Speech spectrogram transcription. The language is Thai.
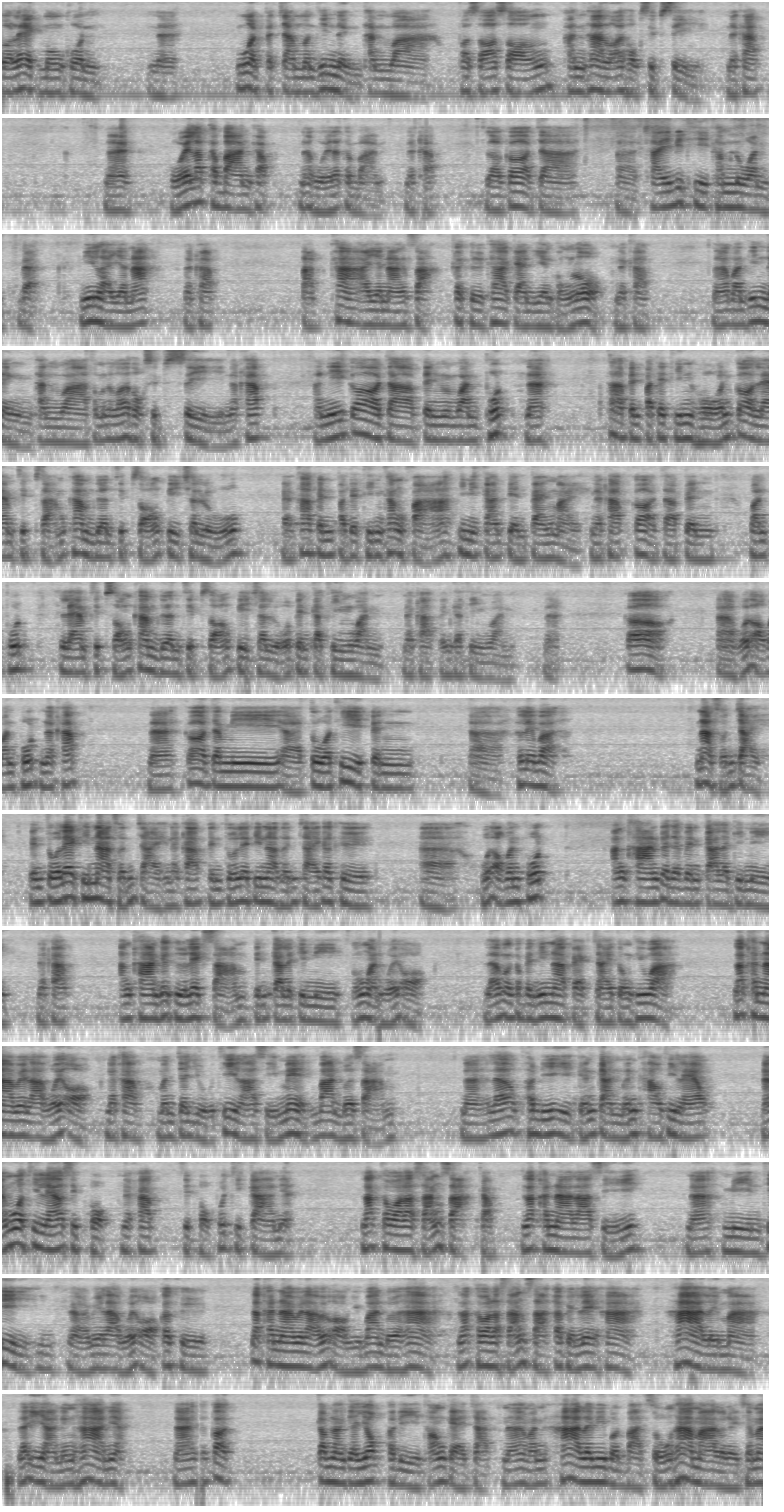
ตัวเลขมงคลนะงวดประจำวันที่ 1 ธันวา พศ 2564 นะครับนะหวยรัฐบาลครับนะหวยรัฐบาลนะครับ เราก็จะใช้วิธีคำนวณแบบนิรายนะนะครับ ตัดค่าอายนางสะก็คือค่าแกนเอียงของโลกนะครับนะวันที่ 1 ธันวา2564 นะครับ อันนี้ก็จะเป็นวันพุธนะ ถ้าเป็นปฏิทินโหรก็แรม 13ค่ำเดือน 12 ปีฉลู แต่ถ้าเป็นปฏิทินข้างฝาที่มีการเปลี่ยนแปลงใหม่นะครับ ก็จะเป็นวันพุธแรม 12ค่ำเดือน 12 ปีฉลู เป็นกระทิงวันนะครับ เป็นกระทิงวันนะก็หวยออกวันพุธนะครับนะก็จะมีตัวที่เป็นเขาเรียกว่าน่าสนใจ เป็นตัวเลขที่น่าสนใจนะครับ เป็นตัวเลขที่น่าสนใจก็คือ หวยออกวันพุธอังคารก็จะเป็นการลกินีนะครับอังคารก็คือเลข 3 เป็นการลกินีของวันหวยออก แล้วมันก็เป็นที่น่าแปลกใจตรงที่ว่า ลัคนาเวลาหวยออกนะครับ มันจะอยู่ที่ราศีเมษบ้านเบอร์3นะแล้วพอดีอีกเหมือนกันเหมือนคราวที่แล้วนะงวดที่แล้ว 16นะครับ16พฤศจิกาเนี่ยลัคทวารสังสะกับลัคนาราศีนะมีนที่เอ่อเวลาหวยออกก็คือ ลัคนาเวลาหวยออกอยู่บ้านเบอร์5ลัคทวารสังสะก็เป็นเลข5 5เลยมา และอีกอย่างหนึ่ง5เนี่ยนะก็กำลังจะยกพอดีท้องแก่จัดนะมัน5เลยมีบทบาทสูง5มาเลยใช่ไหม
